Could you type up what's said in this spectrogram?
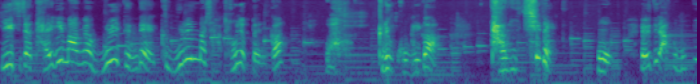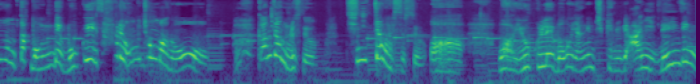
이게 진짜 달기만 하면 물릴 텐데, 그 물린 맛이 전혀 없다니까? 와, 그리고 고기가 닭이 실해. 어, 애들이 아까 목 부분 딱 먹는데 목 위에 살이 엄청 많어. 깜짝 놀랐어요. 진짜 맛있었어요. 와, 와, 요 근래 먹은 양념치킨 중에, 아니, 내 인생,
